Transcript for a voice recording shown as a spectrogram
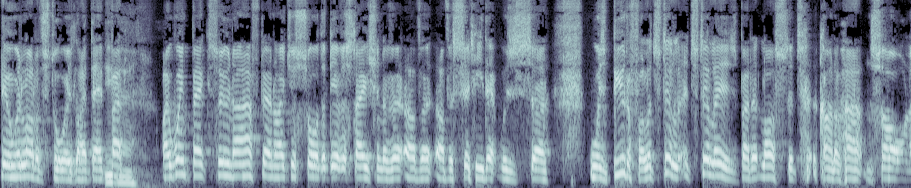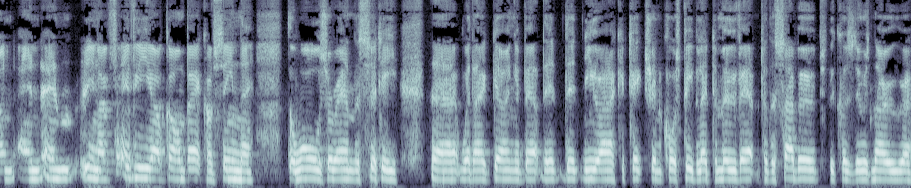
there were a lot of stories like that, yeah. but I went back soon after, and I just saw the devastation of a of a, of a city that was uh, was beautiful. It still it still is, but it lost its kind of heart and soul. And and and you know, every year I've gone back, I've seen the the walls around the city uh, where they're going about the the new architecture. And of course, people had to move out into the suburbs because there was no uh,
